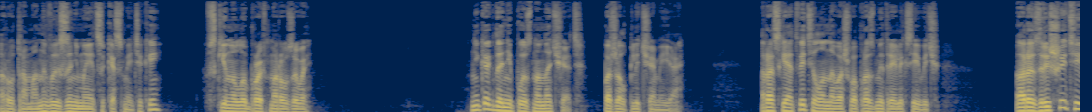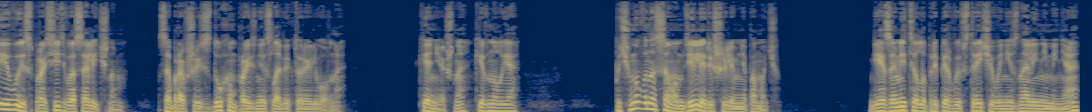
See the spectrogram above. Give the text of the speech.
«Род Романовых занимается косметикой?» — вскинула бровь Морозовой. «Никогда не поздно начать», — пожал плечами я. Раз я ответила на ваш вопрос, Дмитрий Алексеевич, а разрешите и вы спросить вас о личном? Собравшись с духом, произнесла Виктория Львовна. Конечно, кивнул я. Почему вы на самом деле решили мне помочь? Я заметила, при первой встрече вы не знали ни меня,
